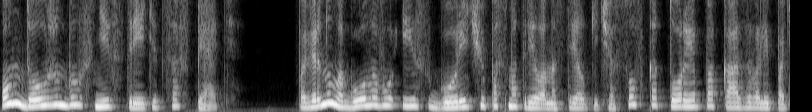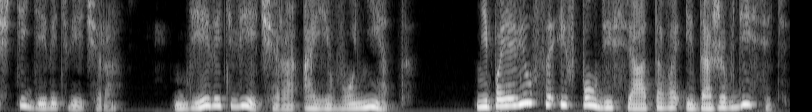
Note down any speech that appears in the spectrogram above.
Он должен был с ней встретиться в пять. Повернула голову и с горечью посмотрела на стрелки часов, которые показывали почти девять вечера. Девять вечера, а его нет. Не появился и в полдесятого, и даже в десять.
